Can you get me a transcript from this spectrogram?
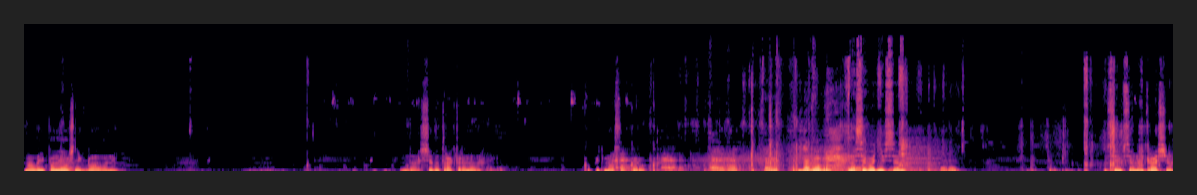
Малий помощник балований. ще до трактора треба купити масло в коробку. Ну добре, на сьогодні все. Усім всього найкращого.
